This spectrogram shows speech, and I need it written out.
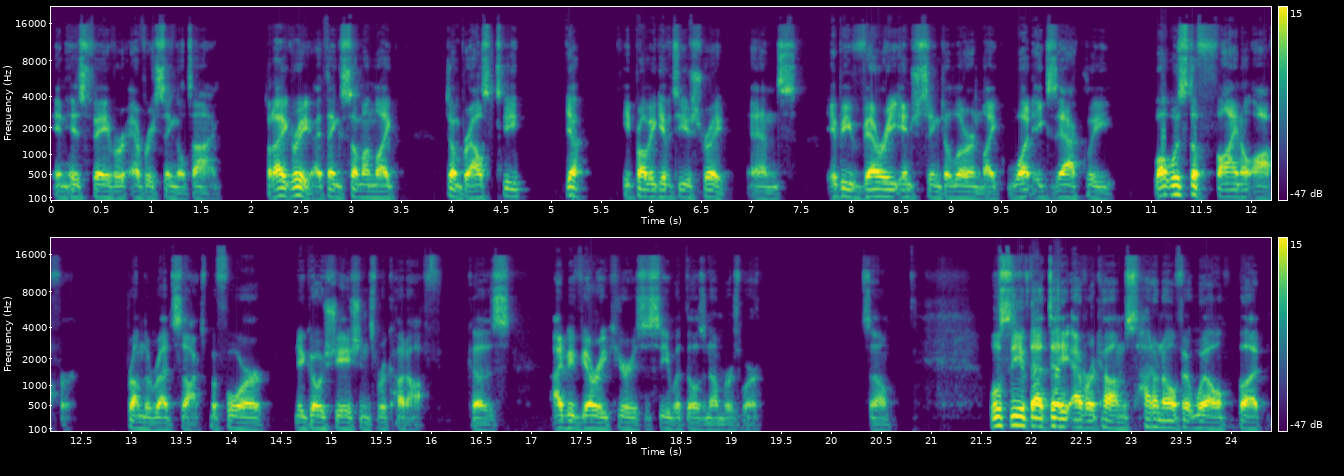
in his favor every single time. But I agree. I think someone like Dombrowski, yeah, he'd probably give it to you straight. And it'd be very interesting to learn like what exactly what was the final offer from the Red Sox before negotiations were cut off. Because I'd be very curious to see what those numbers were. So we'll see if that day ever comes. I don't know if it will, but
